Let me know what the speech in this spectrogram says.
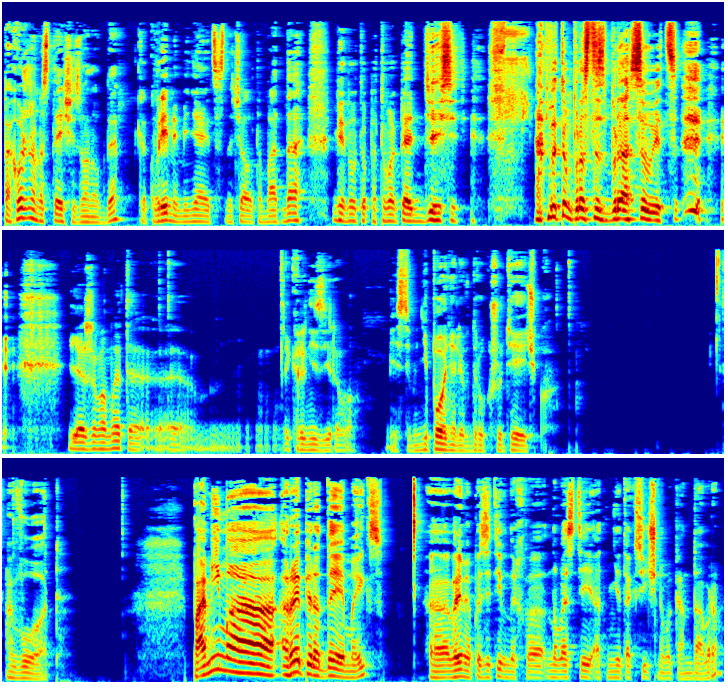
Похоже на настоящий звонок, да? Как время меняется. Сначала там одна минута, потом опять 10, а потом просто сбрасывается. Я же вам это э, экранизировал, если вы не поняли вдруг шутеечку. Вот. Помимо рэпера DMX, э, время позитивных э, новостей от нетоксичного кандавра,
